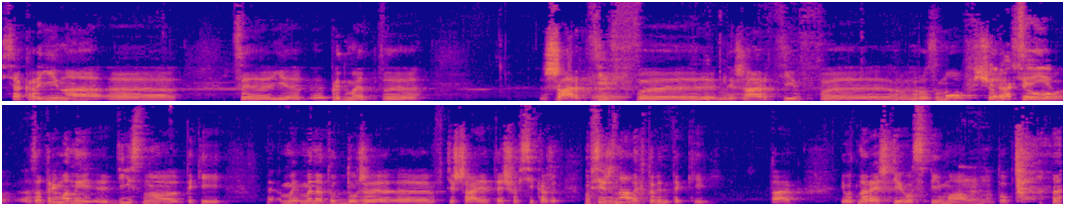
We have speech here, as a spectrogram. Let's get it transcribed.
Вся країна е, це є предмет е, жартів, е, не жартів, е, розмов щодо Реакція цього. Затриманий е, дійсно такий. Мене тут дуже е, втішає те, що всі кажуть, ну всі ж знали, хто він такий. Так? І от нарешті його спіймали. Ну, тобто,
